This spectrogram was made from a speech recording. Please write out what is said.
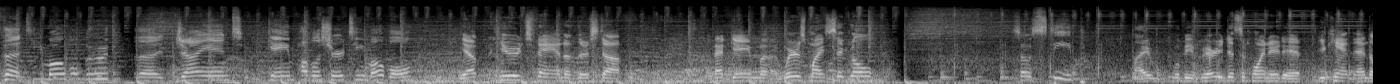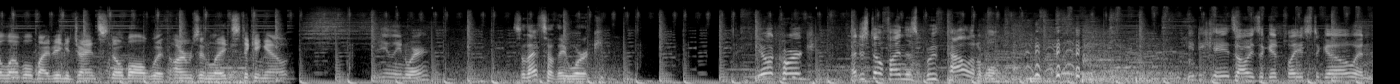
the T-Mobile booth, the giant game publisher T-Mobile. Yep, huge fan of their stuff. That game, uh, Where's My Signal? So steep. I will be very disappointed if you can't end a level by being a giant snowball with arms and legs sticking out. Alienware. So that's how they work. You know what, Cork? I just don't find this booth palatable. Indiecade's always a good place to go and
